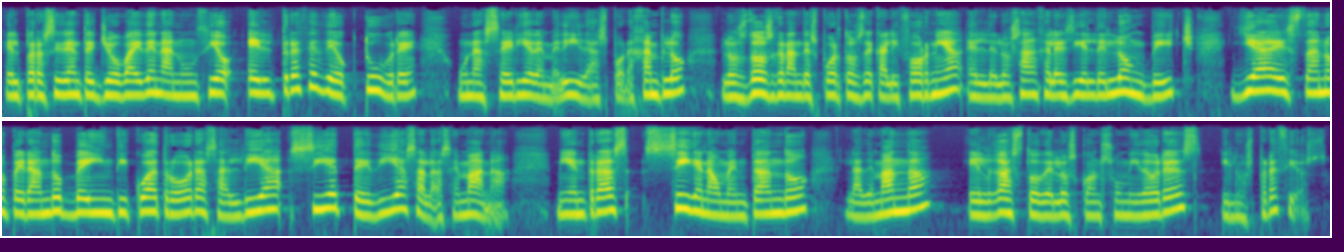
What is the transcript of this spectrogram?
el presidente Joe Biden anunció el 13 de octubre una serie de medidas. Por ejemplo, los dos grandes puertos de California, el de Los Ángeles y el de Long Beach, ya están operando 24 horas al día, 7 días a la semana, mientras siguen aumentando la demanda, el gasto de los consumidores y los precios.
